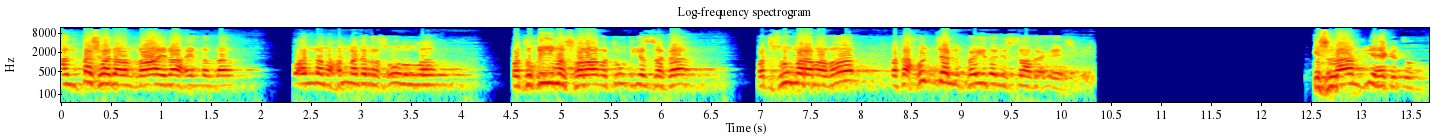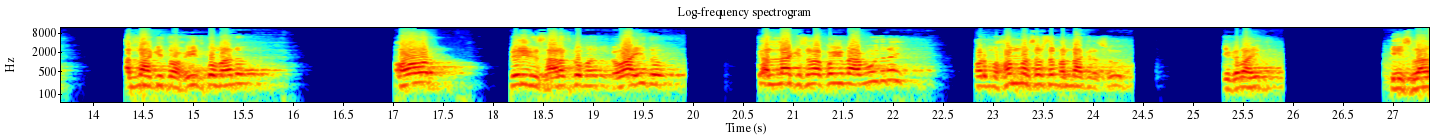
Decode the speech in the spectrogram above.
انتشد اللہ الہ الا اللہ وان محمد رسول اللہ وتقیم الصلاة وتؤتي الزكاة وتصوم رمضان وتحج البيت ان الاستاذ علیہ اسلام یہ ہے کہ تم اللہ کی توحید کو مانو اور میری رسالت کو مانو، گواہی دو کہ اللہ کے سوا کوئی معبود نہیں اور محمد صلی اللہ علیہ وسلم اللہ کے رسول۔ یہ گواہی دو۔ یہ اسلام۔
